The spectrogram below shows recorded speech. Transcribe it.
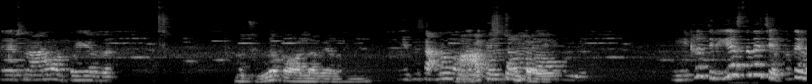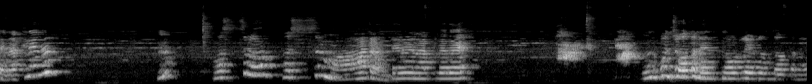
రేపు స్నానం కూడా పోయారు నువ్వు చూడ కాళ్ళు అవి ఉన్నాయి. ఇది ఉంది, నాకు ఇష్టం ఉంటాయి. బాగుంది. ఇంట్లో తిరిగేస్తూనే చెప్తే వినట్లేదు ఉం? వస్తురు వస్తురు మాట అంటే వినట్లేదే ఇంకొంచెం చూస్తాను నోట్లో ఏదో చూస్తాను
